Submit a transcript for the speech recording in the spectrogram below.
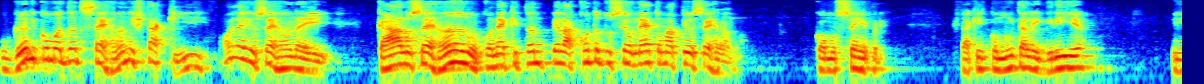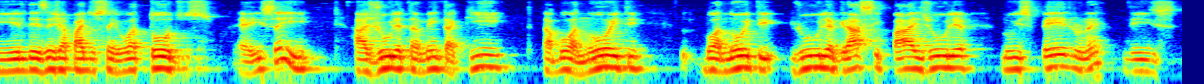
O grande comandante Serrano está aqui. Olha aí o Serrano aí. Carlos Serrano, conectando pela conta do seu neto Matheus Serrano. Como sempre está aqui com muita alegria e ele deseja a paz do Senhor a todos. É isso aí. A Júlia também está aqui. Tá boa noite. Boa noite, Júlia. Graça e paz, Júlia. Luiz Pedro, né? Diz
